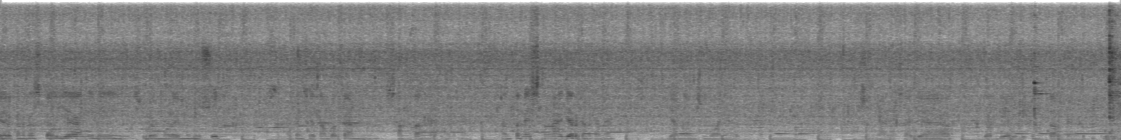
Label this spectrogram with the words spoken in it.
Oke rekan-rekan sekalian ini sudah mulai menyusut. Akan saya tambahkan santannya rekan-rekan. Santannya setengah aja rekan-rekan ya. Jangan semuanya rekan-rekan. Setengahnya saja agar dia lebih kental dan lebih gurih.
